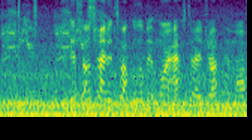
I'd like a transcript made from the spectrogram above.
I guess I'll try to talk a little bit more after I drop him off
